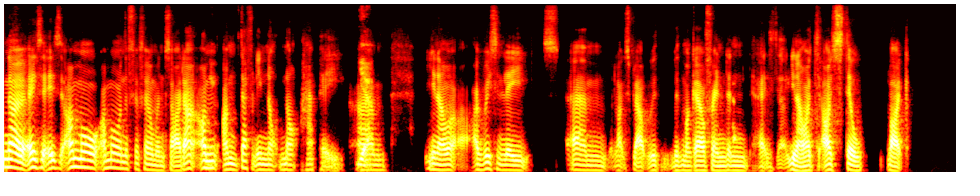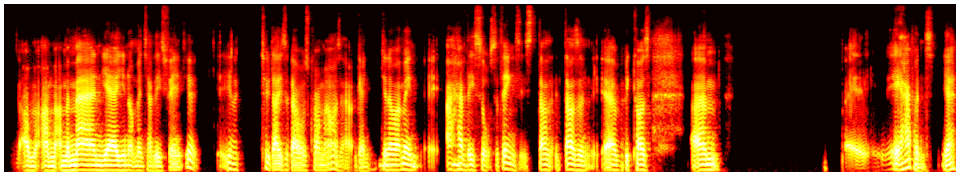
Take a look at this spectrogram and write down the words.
No, it's, it's I'm more I'm more on the fulfillment side. I, am I'm, I'm definitely not not happy. Yeah. Um, you know, I recently um like split up with with my girlfriend and you know I I still like I'm I'm I'm a man. Yeah you're not meant to have these feelings. Yeah you know two days ago I was crying my eyes out again. Do you know what I mean? I have these sorts of things. It's does it doesn't uh, because um it happens yeah?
